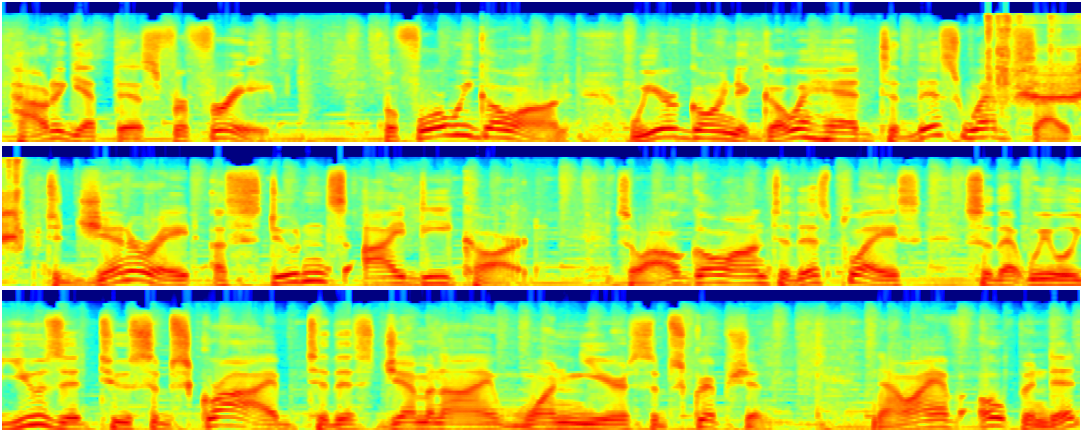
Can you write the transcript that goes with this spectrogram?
how to get this for free. Before we go on, we are going to go ahead to this website to generate a student's ID card. So I'll go on to this place so that we will use it to subscribe to this Gemini one-year subscription. Now I have opened it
